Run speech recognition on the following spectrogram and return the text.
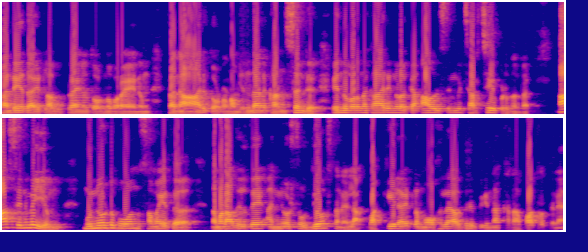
തന്റെതായിട്ടുള്ള അഭിപ്രായങ്ങൾ തുറന്നു പറയാനും തന്നെ ആര് തൊടണം എന്താണ് കൺസെന്റ് എന്ന് പറഞ്ഞ കാര്യങ്ങളൊക്കെ ആ ഒരു സിനിമ ചർച്ച ചെയ്യപ്പെടുന്നുണ്ട്. ആ സിനിമയും മുന്നോട്ട് പോകുന്ന സമയത്ത് നമ്മുടെ അതിലത്തെ അന്വേഷണ ഉദ്യോഗസ്ഥനല്ല വക്കീലായിട്ടുള്ള മോഹൻലാൽ അവതരിപ്പിക്കുന്ന കഥാപാത്രത്തിന്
